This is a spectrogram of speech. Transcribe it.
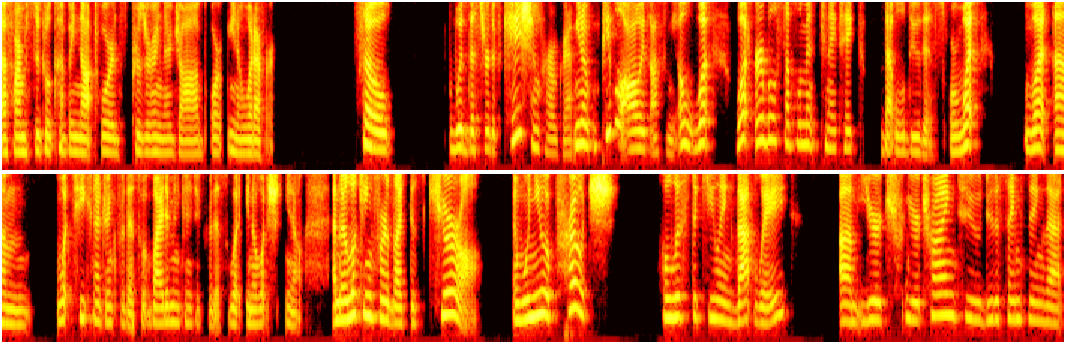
a pharmaceutical company not towards preserving their job or you know whatever. So with the certification program you know people always ask me oh what what herbal supplement can i take that will do this? Or what what um what tea can i drink for this? What vitamin can i take for this? What you know what sh- you know and they're looking for like this cure all and when you approach holistic healing that way um, you're tr- you're trying to do the same thing that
